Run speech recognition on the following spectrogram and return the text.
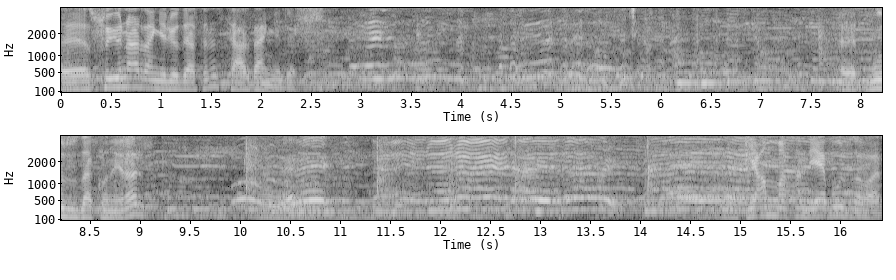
Ee, suyu nereden geliyor derseniz terden geliyor. Evet buz da konuyor. Evet, yanmasın diye buz da var.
